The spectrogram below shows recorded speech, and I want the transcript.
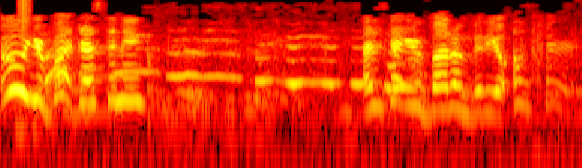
Ooh, your butt, Destiny. I just got your butt on video. Oh, ferret.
